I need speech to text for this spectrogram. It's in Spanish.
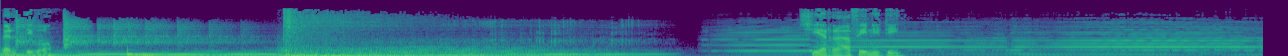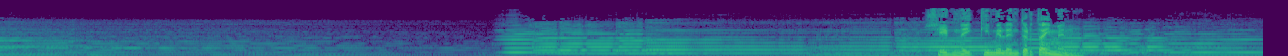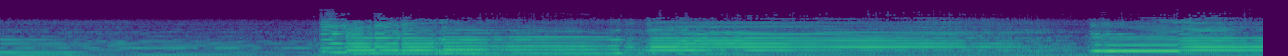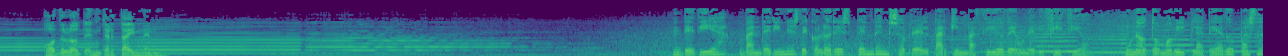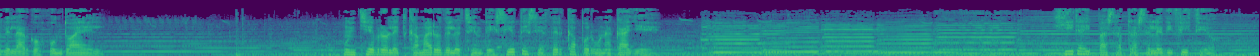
Vértigo. Sierra Affinity. Sydney Kimmel Entertainment. Odlot Entertainment. De día, banderines de colores penden sobre el parking vacío de un edificio. Un automóvil plateado pasa de largo junto a él. Un Chevrolet Camaro del 87 se acerca por una calle. Gira y pasa tras el edificio.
